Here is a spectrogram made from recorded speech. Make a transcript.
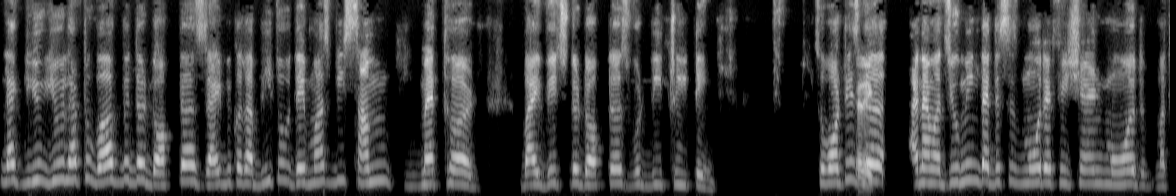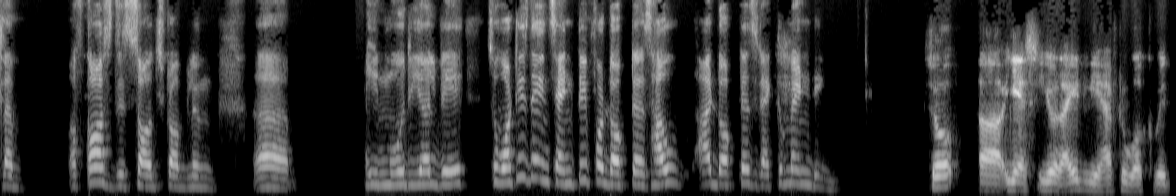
like you, you will have to work with the doctors, right? Because abhi to, there must be some method by which the doctors would be treating. So what is Correct. the, and I'm assuming that this is more efficient, more, matlab, of course, this solves problem uh, in more real way. So what is the incentive for doctors? How are doctors recommending? So uh, yes, you're right. We have to work with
